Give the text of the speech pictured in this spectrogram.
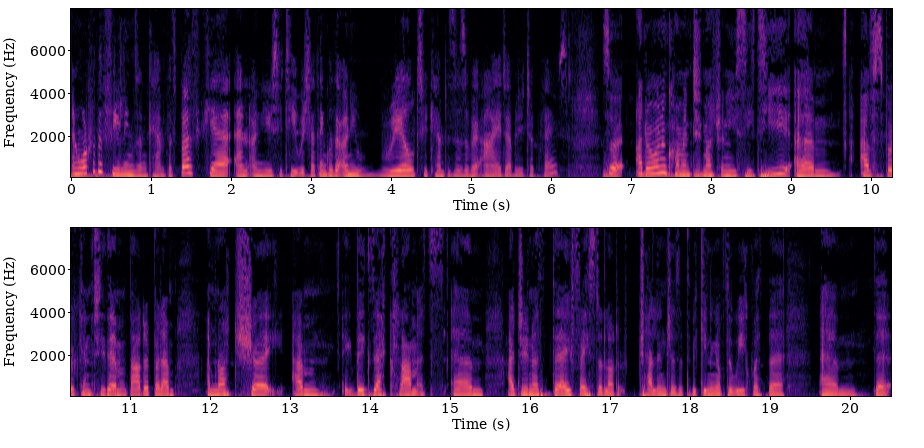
And what were the feelings on campus, both here and on UCT, which I think were the only real two campuses where IAW took place? So I don't want to comment too much on UCT. Um, I've spoken to them about it, but I'm I'm not sure um, the exact climates. Um, I do know that they faced a lot of challenges at the beginning of the week with the um, the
